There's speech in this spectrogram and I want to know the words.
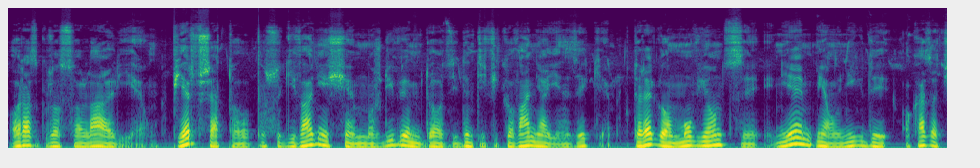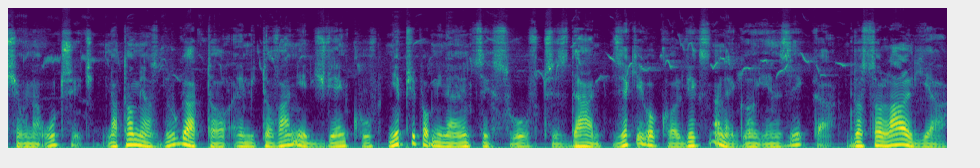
oraz glosolalię. Pierwsza to posługiwanie się możliwym do zidentyfikowania językiem, którego mówiący nie miał nigdy okazać się nauczyć. Natomiast druga to emitowanie dźwięków nieprzypominających słów czy zdań z jakiegokolwiek znanego języka. Glosolalia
